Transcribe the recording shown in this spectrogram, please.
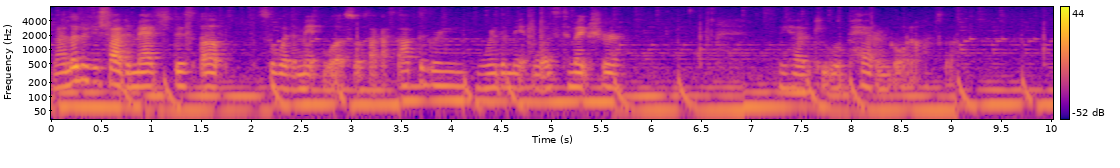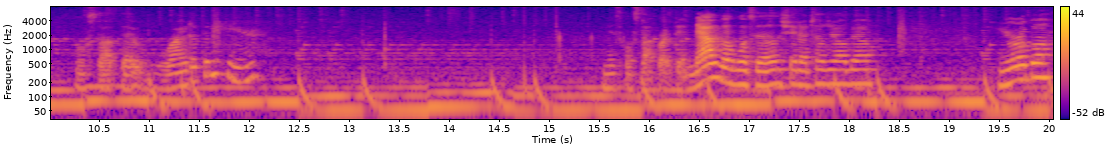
And I literally just tried to match this up to where the mint was. So it's like I stopped the green where the mint was to make sure we had a cute little pattern going on. So we'll stop that right up in here. And it's gonna stop right there. Now we're gonna go to the other shade I told y'all about. Yoruba.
